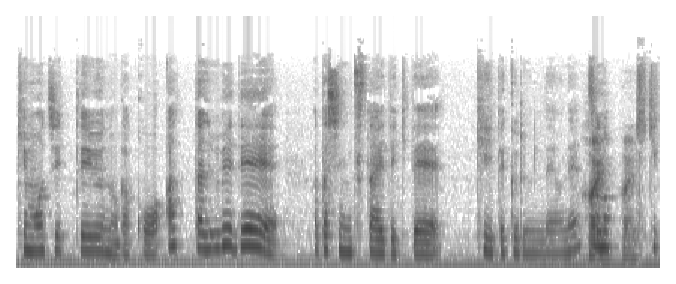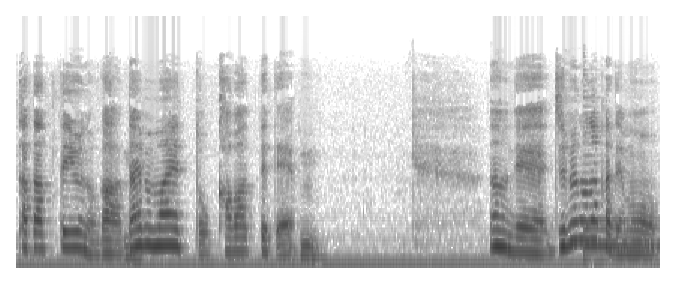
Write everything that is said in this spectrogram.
気持ちっていうのがこうあった上で私に伝えてきて聞いてくるんだよね、はいそのはい。聞き方っていうのがだいぶ前と変わってて、うん。なので自分の中でも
